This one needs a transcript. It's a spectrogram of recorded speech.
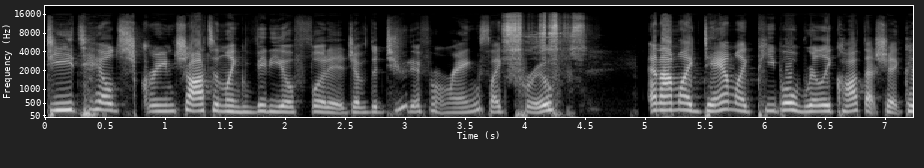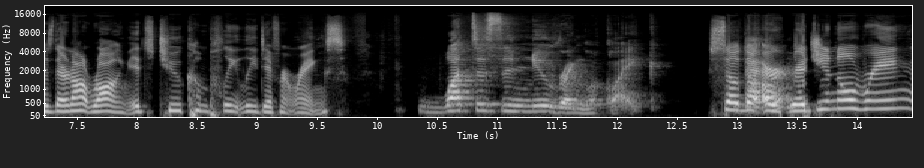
detailed screenshots and like video footage of the two different rings, like proof. And I'm like, damn, like people really caught that shit because they're not wrong. It's two completely different rings. What does the new ring look like? So the Better? original ring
